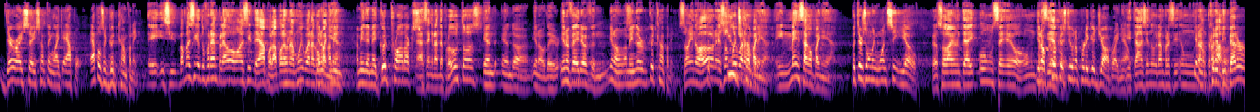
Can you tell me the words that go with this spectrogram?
dare I say something like Apple. Apple's a good company. Eh, y si vamos a decir que tú fueras empleado, vamos a decir de Apple. Apple es una muy buena You know, I compañía. mean, I mean, they make good products, Hacen grandes productos, and and uh, you know they're innovative, and you know, I mean, they're a good company. son innovadores, son muy Huge buena company. compañía, inmensa compañía. But there's only one CEO. Pero solamente hay un CEO, un You know, Cook is presidente. doing a pretty good job right now. Y están haciendo un gran, presi- un You know, gran could it be trabajo. better?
